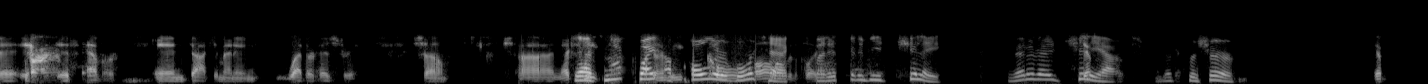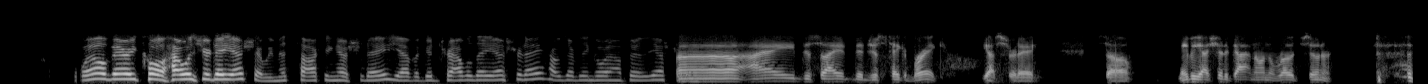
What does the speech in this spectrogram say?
uh, if, if ever, in documenting weather history. So uh, next Yeah, week, it's not quite gonna a polar vortex, over the place. but it's going to be chilly. Very, very chilly out. That's for sure. Yep. Well, very cool. How was your day yesterday? We missed talking yesterday. You have a good travel day yesterday. How was everything going out there yesterday? uh, I decided to just take a break yesterday, so maybe I should have gotten on the road sooner.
